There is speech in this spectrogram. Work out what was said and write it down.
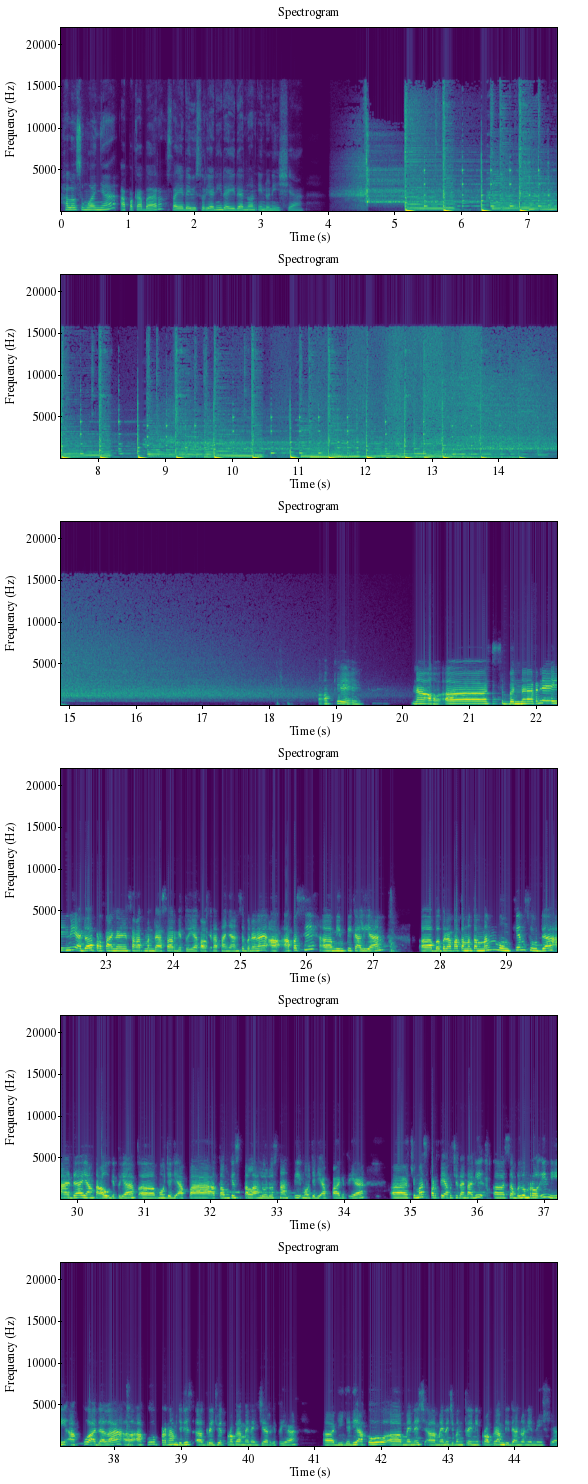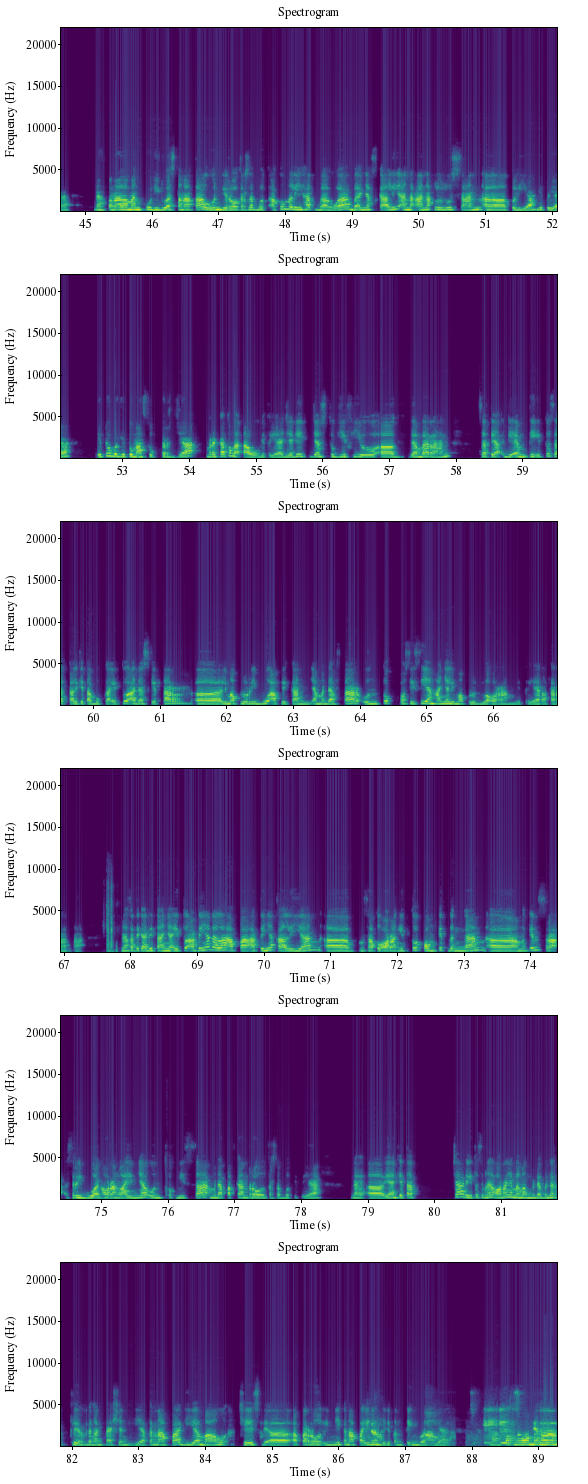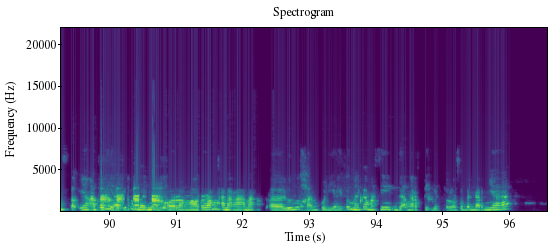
Halo semuanya, apa kabar? Saya Dewi Suryani dari Danon Indonesia. Oke. Now, uh, sebenarnya ini adalah pertanyaan yang sangat mendasar gitu ya kalau kita tanyaan sebenarnya uh, apa sih uh, mimpi kalian? Uh, beberapa teman-teman mungkin sudah ada yang tahu gitu ya uh, mau jadi apa atau mungkin setelah lulus nanti mau jadi apa gitu ya. Uh, cuma seperti aku cerita tadi uh, sebelum role ini aku adalah uh, aku pernah menjadi uh, graduate program manager gitu ya. Uh, di, jadi aku uh, manage uh, management training program di Danone Indonesia. Nah, pengalamanku di dua setengah tahun di role tersebut, aku melihat bahwa banyak sekali anak-anak lulusan uh, kuliah gitu ya, itu begitu masuk kerja, mereka tuh nggak tahu gitu ya. Jadi, just to give you uh, gambaran, setiap di MT itu setiap kali kita buka itu ada sekitar uh, 50 ribu aplikan yang mendaftar untuk posisi yang hanya 52 orang gitu ya rata-rata. Nah, ketika ditanya itu artinya adalah apa? Artinya kalian uh, satu orang itu compete dengan uh, mungkin seribuan orang lainnya untuk bisa mendapatkan role tersebut gitu ya. Nah, uh, yang kita cari itu sebenarnya orang yang memang benar-benar clear dengan passion dia. Kenapa dia mau chase the, uh, apa role ini? Kenapa ini menjadi penting buat dia? Nah, pengalaman yang yang aku lihat itu banyak orang-orang anak-anak uh, lulusan kuliah itu mereka masih nggak ngerti gitu loh. Sebenarnya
